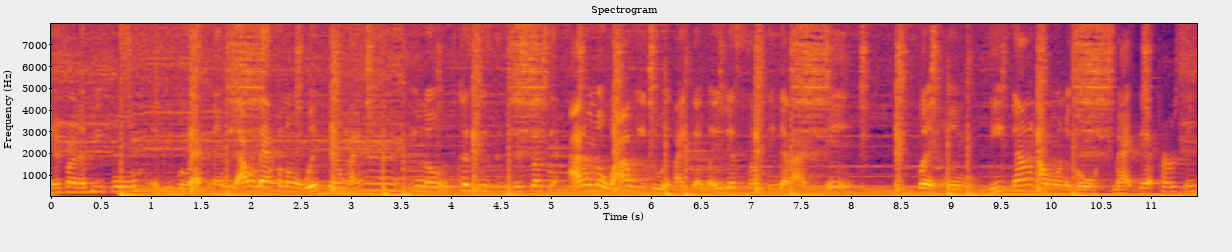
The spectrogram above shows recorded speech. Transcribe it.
in front of people and people laughing at me, I would laugh along with them, like, because it's, it's just something, I don't know why we do it like that, but it's just something that I did. But in deep down, I want to go smack that person.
